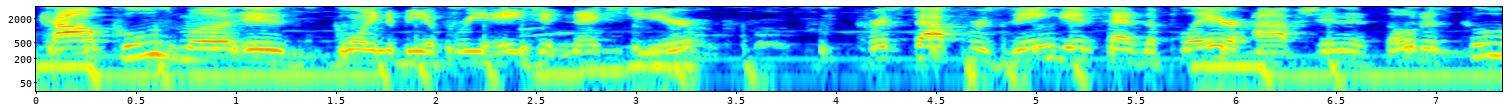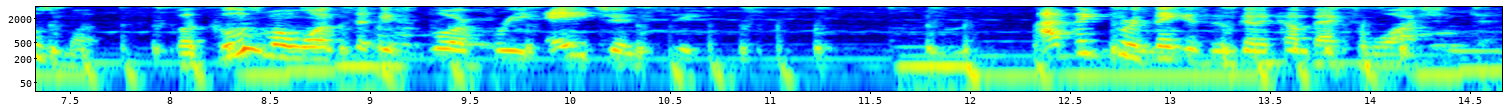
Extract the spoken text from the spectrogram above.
Kyle Kuzma is going to be a free agent next year. Kristaps Porzingis has a player option, and so does Kuzma. But Kuzma wants to explore free agency. I think Porzingis is going to come back to Washington.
